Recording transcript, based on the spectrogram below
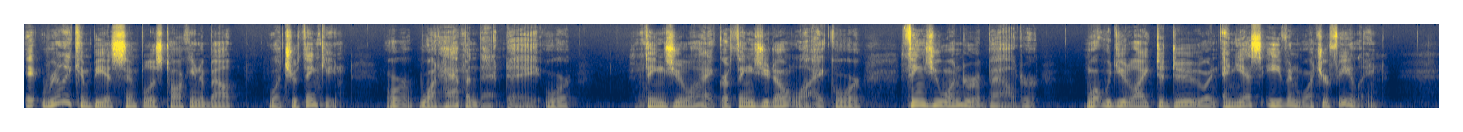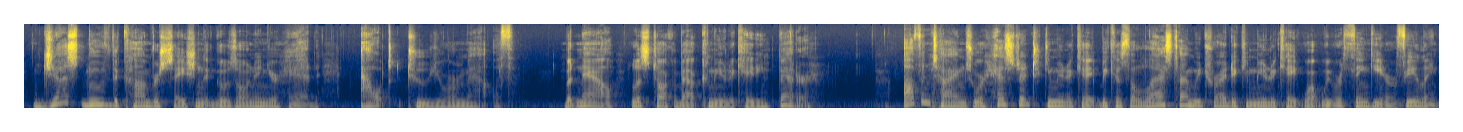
It really can be as simple as talking about what you're thinking, or what happened that day, or things you like, or things you don't like, or things you wonder about, or what would you like to do, and, and yes, even what you're feeling. Just move the conversation that goes on in your head out to your mouth. But now let's talk about communicating better. Oftentimes, we're hesitant to communicate because the last time we tried to communicate what we were thinking or feeling,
